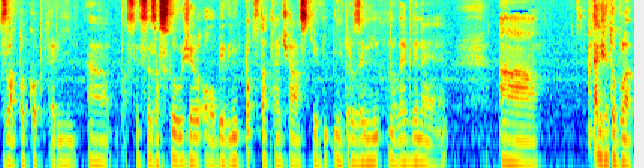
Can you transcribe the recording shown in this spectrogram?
zlatokop, který a, vlastně se zasloužil o objevení podstatné části vnitrozemí Nové Gvineje. A takže to bylo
